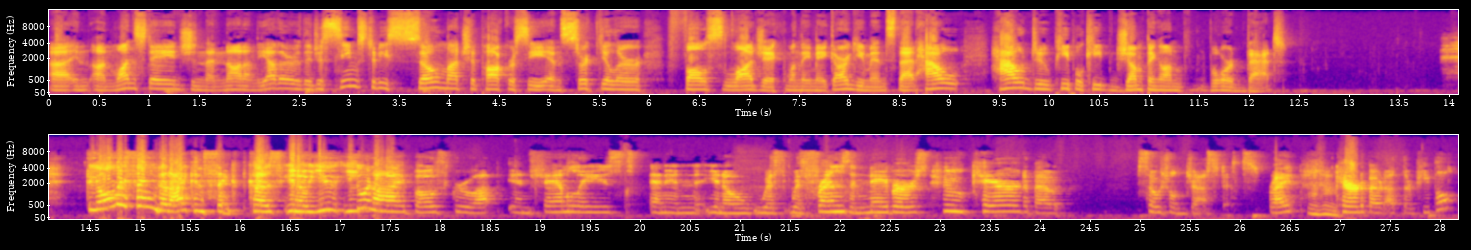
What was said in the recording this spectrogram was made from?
uh, in on one stage and then not on the other. There just seems to be so much hypocrisy and circular false logic when they make arguments that how how do people keep jumping on board that? The only thing that I can think, because you know, you you and I both grew up in families and in you know with with friends and neighbors who cared about social justice, right? Mm-hmm. Cared about other people.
